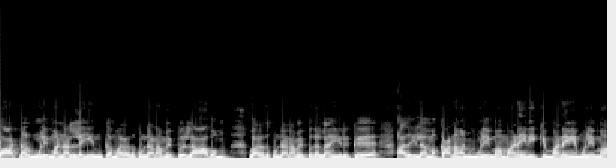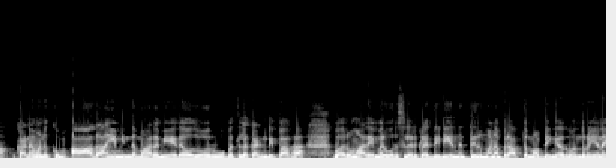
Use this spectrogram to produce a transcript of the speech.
பார்ட்னர் மூலிமா நல்ல இன்கம் வர்றதுக்கு உண்டான அமைப்பு லாபம் வர்றதுக்கு உண்டான அமைப்புகள்லாம் இருக்குது அது இல்லாமல் கணவன் மூலிமா மனைவிக்கும் மனைவி மூலிமா கணவனுக்கும் ஆதாயம் இந்த மாதம் ஏதாவது ஒரு ரூபத்தில் கண்டிப்பாக வரும். அதே மாதிரி ஒரு சிலருக்கு திடீர்னு திருமண பிராப்தம் அப்படிங்கிறது வந்துடும் ஏன்னா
